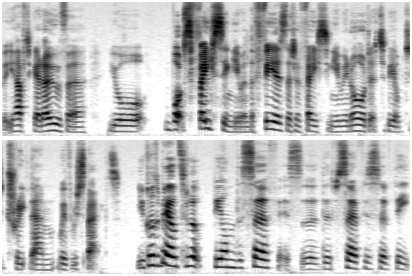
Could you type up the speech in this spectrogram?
But you have to get over your what's facing you and the fears that are facing you in order to be able to treat them with respect. You've got to be able to look beyond the surface, the, the surface of the,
